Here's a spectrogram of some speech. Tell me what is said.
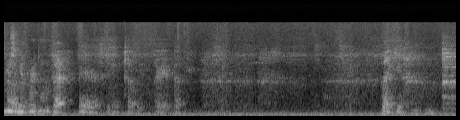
using it right now. There. There. getting Totally. There you go. Thank you. Does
